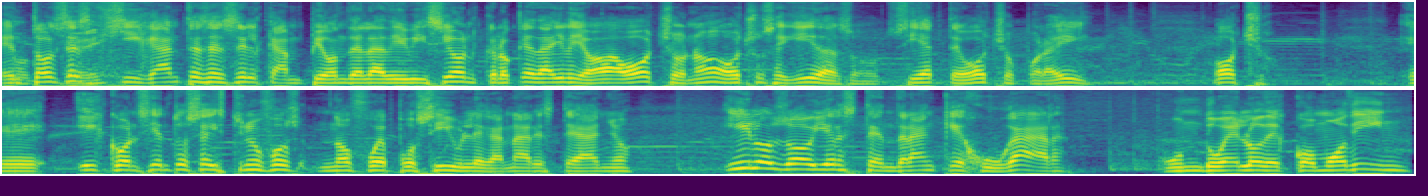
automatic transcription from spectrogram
Entonces. Gigantes es el campeón de la división. Creo que Dodgers llevaba 8, ¿no? 8 seguidas o 7, 8 por ahí. 8. Eh, y con 106 triunfos no fue posible ganar este año. Y los Dodgers tendrán que jugar un duelo de comodín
